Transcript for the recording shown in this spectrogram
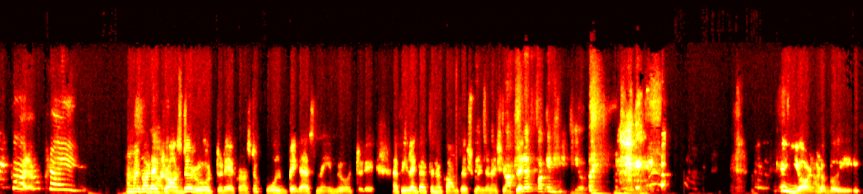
my god I'm crying Oh my god, I Not- crossed a road today. I crossed a whole big ass main road today. I feel like that's an accomplishment and I I should should like have fucking hit you you're not a bully.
